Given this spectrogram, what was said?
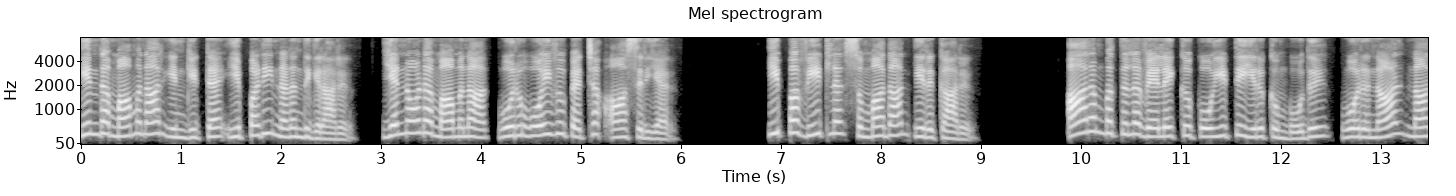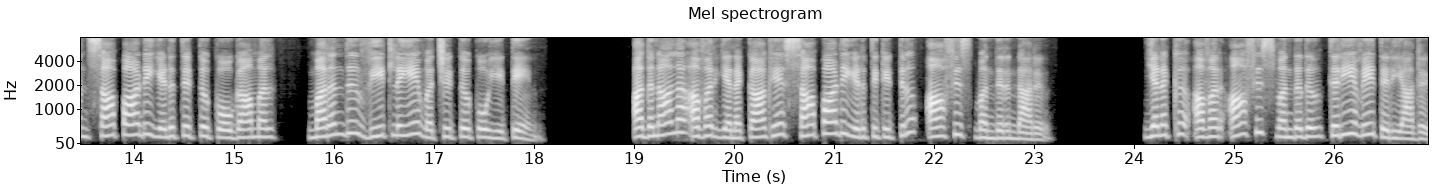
இந்த மாமனார் என்கிட்ட இப்படி நடந்துகிறாரு. என்னோட மாமனார் ஒரு ஓய்வு பெற்ற ஆசிரியர். இப்ப வீட்ல சும்மாதான் இருக்காரு. ஆரம்பத்துல வேலைக்கு போயிட்டு இருக்கும்போது ஒரு நாள் நான் சாப்பாடு எடுத்துட்டு போகாமல் மறந்து வீட்லயே வச்சிட்டு போயிட்டேன். அதனால அவர் எனக்காக சாப்பாடு எடுத்துக்கிட்டு ஆபீஸ் வந்திருந்தாரு. எனக்கு அவர் ஆபீஸ் வந்தது தெரியவே தெரியாது.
